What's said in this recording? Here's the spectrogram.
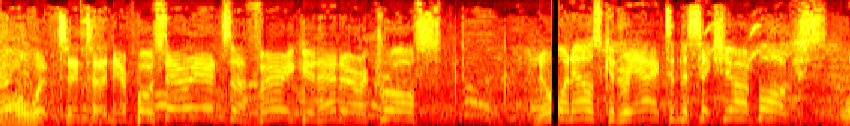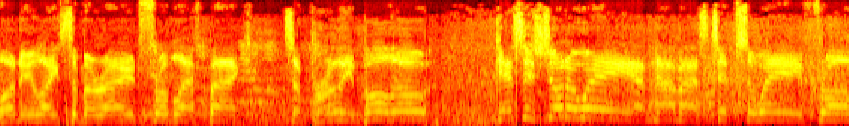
All whipped into the near post area. It's a very good header across. No one else could react in the six-yard box. One who likes them around from left back. It's a brilliant ball though. Gets his shot away and Navas tips away from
